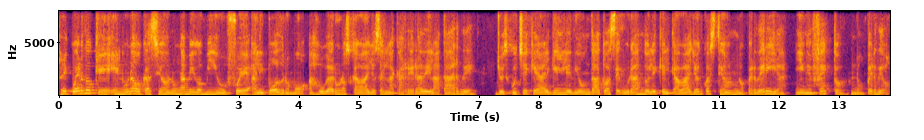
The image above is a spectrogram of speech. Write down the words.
Recuerdo que en una ocasión un amigo mío fue al hipódromo a jugar unos caballos en la carrera de la tarde. Yo escuché que alguien le dio un dato asegurándole que el caballo en cuestión no perdería y en efecto no perdió.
